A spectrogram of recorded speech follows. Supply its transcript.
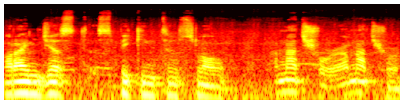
Or I'm just speaking too slow. I'm not sure, I'm not sure.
